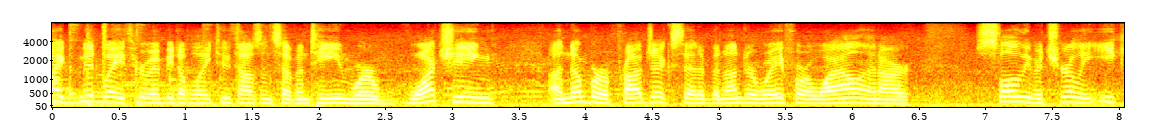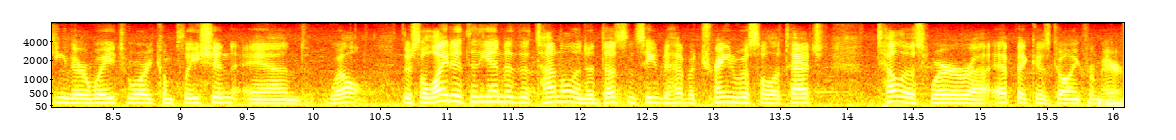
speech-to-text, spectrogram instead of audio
Mike, midway through NBAA 2017, we're watching a number of projects that have been underway for a while and are slowly but surely eking their way toward completion. And, well, there's a light at the end of the tunnel and it doesn't seem to have a train whistle attached. Tell us where uh, Epic is going from here.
